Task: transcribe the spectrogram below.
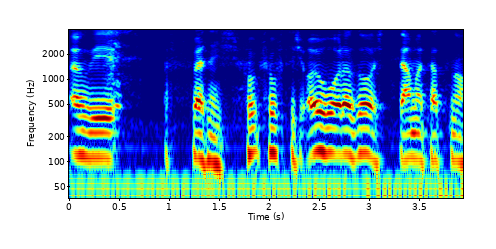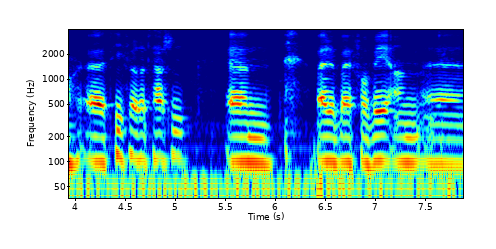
irgendwie, ich weiß nicht, 50 Euro oder so. Ich, damals hat es noch äh, tiefere Taschen, ähm, weil du bei VW am, äh,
